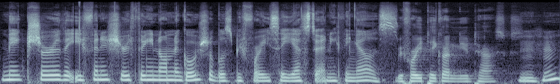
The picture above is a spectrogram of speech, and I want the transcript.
make sure that you finish your three non negotiables before you say yes to anything else. before you take on new tasks Mm-hmm.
